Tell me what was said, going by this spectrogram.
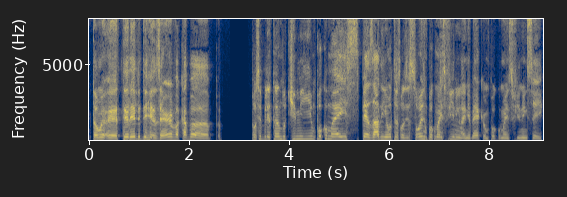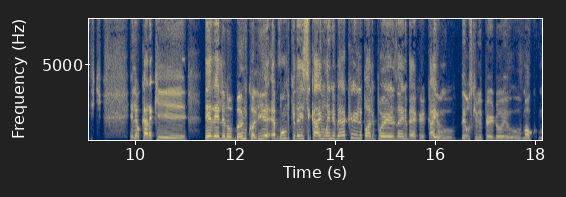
Então, é, ter ele de reserva acaba possibilitando o time ir um pouco mais pesado em outras posições, um pouco mais fino em linebacker, um pouco mais fino em safety. Ele é o cara que ter ele no banco ali é bom porque daí se cai um linebacker, ele pode pôr linebacker. Cai o Deus que me perdoe, o Malcolm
